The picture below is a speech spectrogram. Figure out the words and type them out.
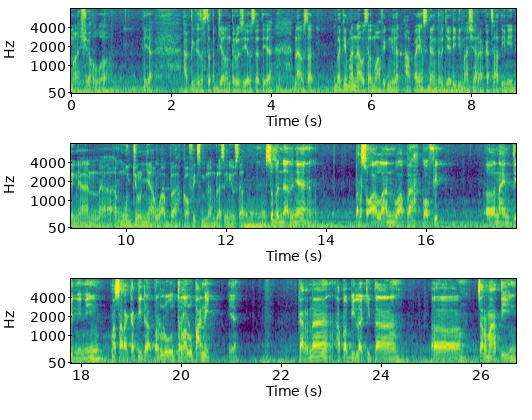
Masya Allah. Ya, aktivitas tetap jalan terus ya Ustadz ya. Nah Ustadz, bagaimana Ustadz Muafik melihat apa yang sedang terjadi di masyarakat saat ini dengan uh, munculnya wabah COVID-19 ini Ustadz? Sebenarnya persoalan wabah COVID 19 ini masyarakat tidak perlu terlalu panik ya. Karena apabila kita uh, cermati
